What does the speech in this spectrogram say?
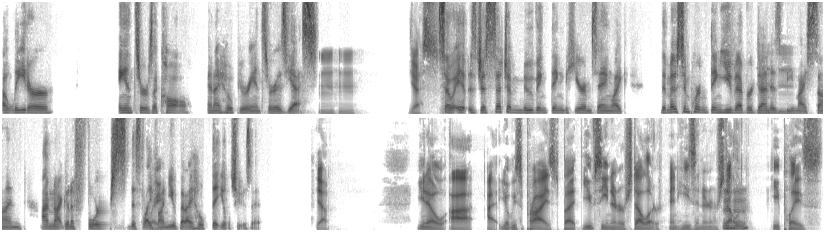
a leader answers a call and i hope your answer is yes Mm-hmm. Yes. so it was just such a moving thing to hear him saying like the most important thing you've ever done is be Mhm. my son i'm not going to force this life Right. on you but i hope that you'll choose it Yeah. You know, uh, I, you'll be surprised, but you've seen Interstellar, and he's in Interstellar. Mhm. He plays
